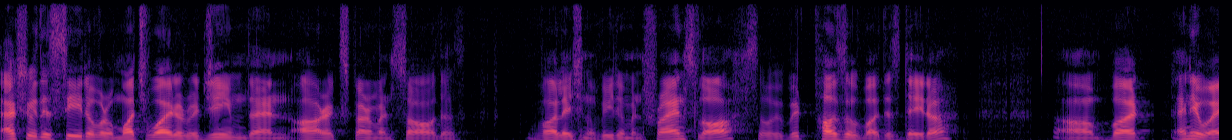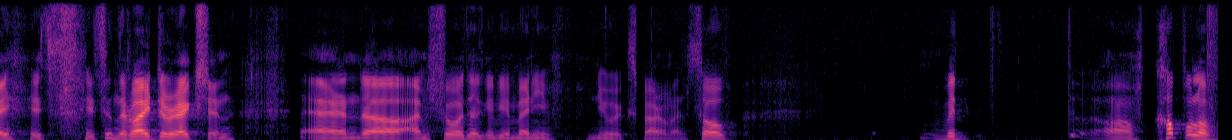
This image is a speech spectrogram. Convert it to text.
Actually, they see it over a much wider regime than our experiment saw the violation of Wiedemann-Franz law. So we're a bit puzzled by this data. Uh, but anyway, it's, it's in the right direction. And uh, I'm sure there's going to be many new experiments. So with a couple of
